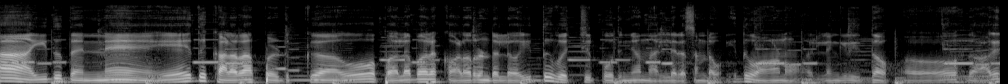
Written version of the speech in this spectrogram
ആ ഇത് തന്നെ ഏത് കളറാപ്പ് എടുക്കുക ഓ പല പല കളർ ഉണ്ടല്ലോ ഇത് വെച്ച് പൊതിഞ്ഞാൽ നല്ല രസം ഉണ്ടാവും ഇത് വേണോ അല്ലെങ്കിൽ ഇതോ ഓ ഇതാകെ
